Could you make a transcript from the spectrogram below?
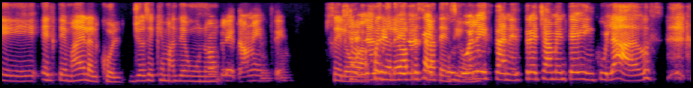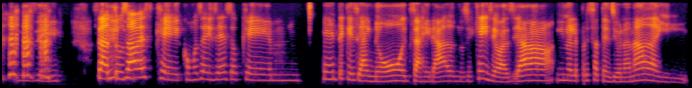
eh, el tema del alcohol, yo sé que más de uno Completamente. se O lo sea, va, pues no le va a y prestar atención. fútbol están estrechamente vinculados. Sí. O sea, tú sabes que, ¿cómo se dice eso? Que mm, gente que dice, ay, no, exagerados, no sé qué, y se va allá y no le presta atención a nada y,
